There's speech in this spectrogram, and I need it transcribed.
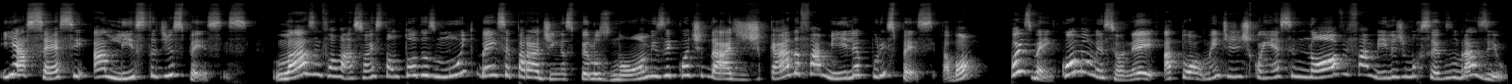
e acesse a lista de espécies. Lá as informações estão todas muito bem separadinhas pelos nomes e quantidades de cada família por espécie, tá bom? Pois bem, como eu mencionei, atualmente a gente conhece nove famílias de morcegos no Brasil.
